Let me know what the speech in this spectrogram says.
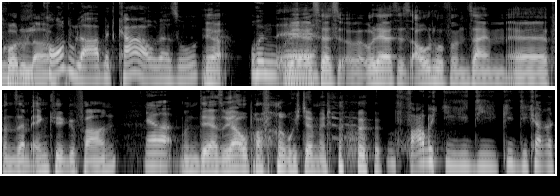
Cordula. Cordula mit K oder so. Ja. Und Oder er äh, ist das, oder er ist das Auto von seinem, äh, von seinem Enkel gefahren. ja, Und der so, ja, Opa, fahr ruhig damit. fahr ich die, die, die Karre.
